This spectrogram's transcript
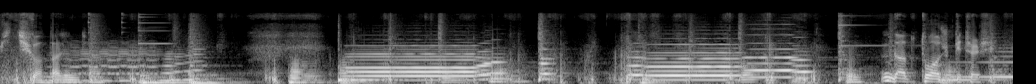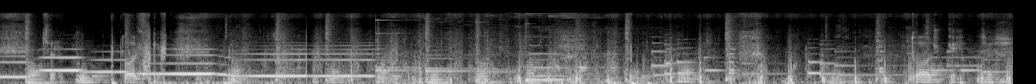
미치겠다, 진짜. 응, 나도 도와줄게, 첼시. 자, 도와줄게. 도와줄게, 첼시.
